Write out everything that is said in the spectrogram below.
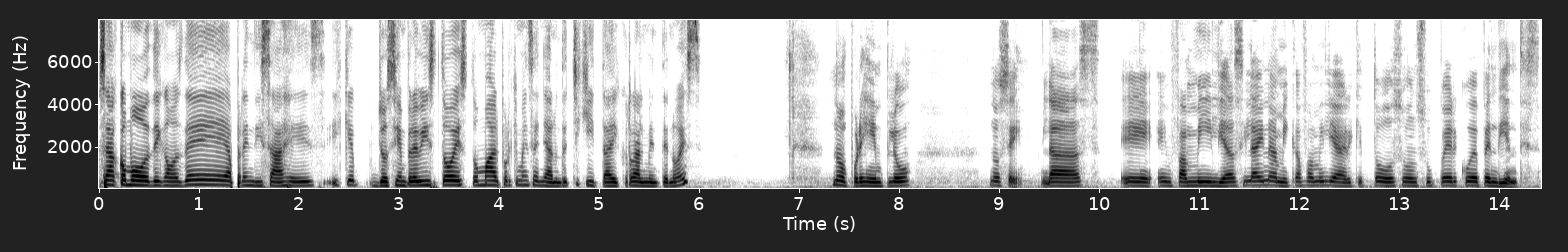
O sea, como digamos de aprendizajes y que yo siempre he visto esto mal porque me enseñaron de chiquita y realmente no es. No, por ejemplo, no sé, las eh, en familias y la dinámica familiar que todos son súper codependientes.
